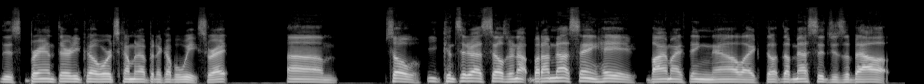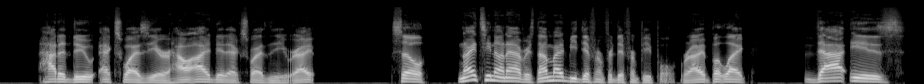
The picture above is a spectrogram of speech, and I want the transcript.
this brand 30 cohort's coming up in a couple weeks, right? Um, so you consider that sales or not, but I'm not saying, hey, buy my thing now. Like the, the message is about how to do XYZ or how I did XYZ, right? So 19 on average. That might be different for different people, right? But like that is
